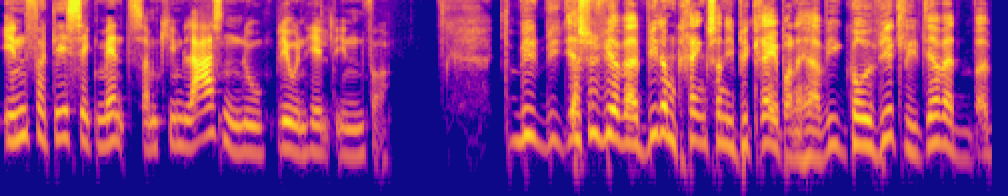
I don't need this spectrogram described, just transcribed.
inden for det segment, som Kim Larsen nu blev en held indenfor. Vi, vi, jeg synes, vi har været vidt omkring sådan i begreberne her. Vi er gået virkelig, det har været øh,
